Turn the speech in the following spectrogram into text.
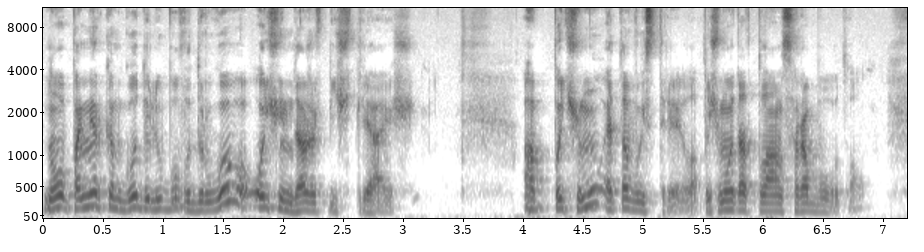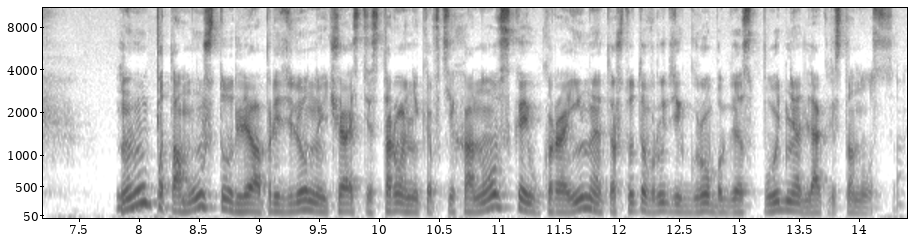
но по меркам года любого другого очень даже впечатляющая. А почему это выстрелило? Почему этот план сработал? Ну, потому что для определенной части сторонников Тихановской Украина это что-то вроде гроба Господня для крестоносца.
